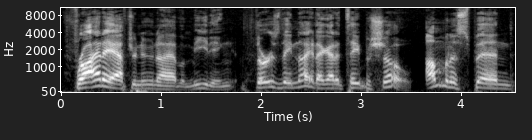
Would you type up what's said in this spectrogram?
Friday afternoon, I have a meeting. Thursday night, I got to tape a show. I'm going to spend,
